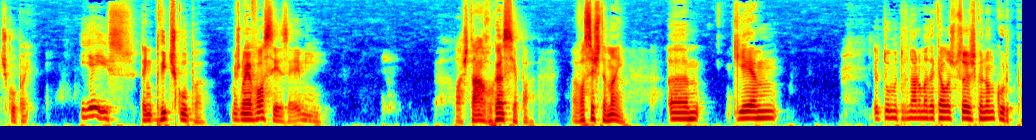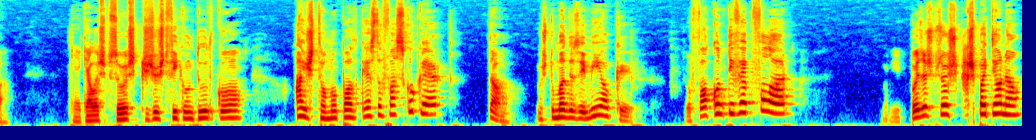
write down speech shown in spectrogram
Desculpem. E é isso. Tenho que pedir desculpa. Mas não é a vocês, é a mim. Lá está a arrogância, pá. A vocês também. Um, que é. Eu estou-me a tornar uma daquelas pessoas que eu não curto, pá. Que é aquelas pessoas que justificam tudo com. Ah, isto é o meu podcast, eu faço o que eu quero. Então, mas tu mandas em mim ou quê? Eu falo quando tiver que falar. E depois as pessoas que respeitem ou não.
